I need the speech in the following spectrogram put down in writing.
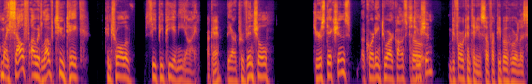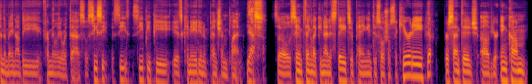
myself, I would love to take control of CPP and EI. Okay. They are provincial jurisdictions according to our constitution. So before we continue, so for people who are listening that may not be familiar with that, so CC, C, CPP is Canadian Pension Plan. Yes. So same thing like United States, you're paying into Social Security. Yep. Percentage of your income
